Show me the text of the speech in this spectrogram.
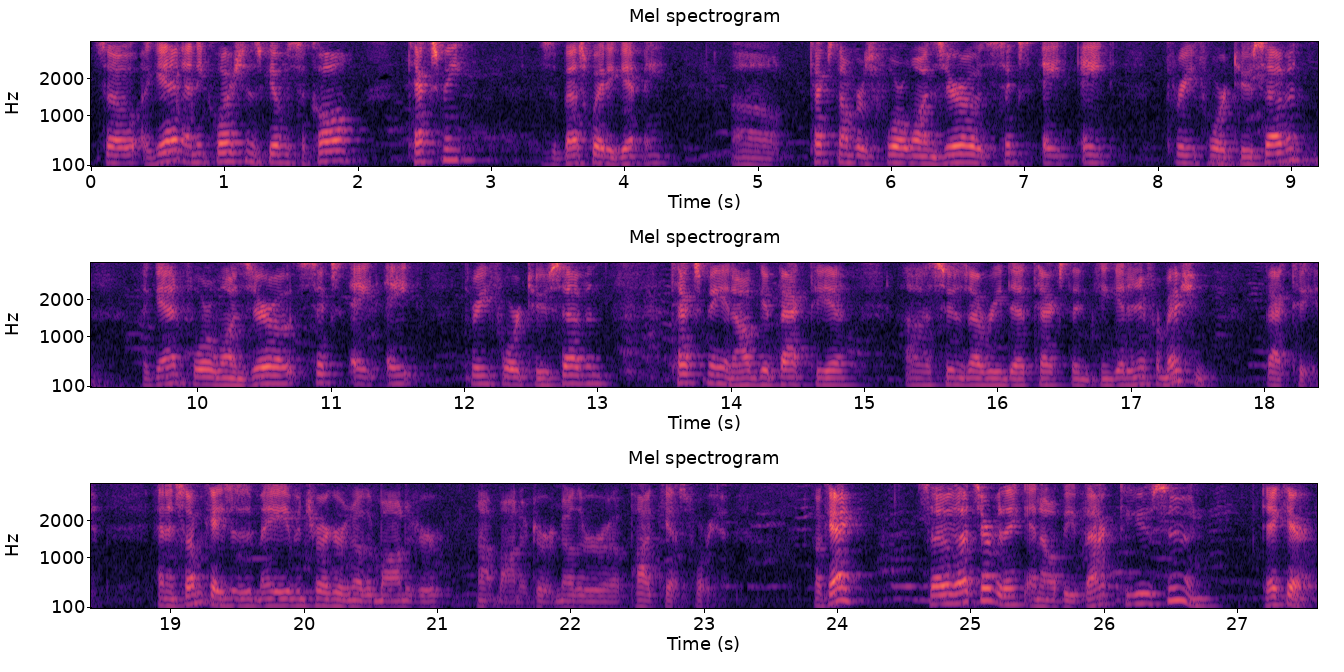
So again, any questions, give us a call. Text me is the best way to get me. Uh, text number is 410-688-3427. Again, 410-688-3427. Text me and I'll get back to you uh, as soon as I read that text and can get an information back to you. And in some cases, it may even trigger another monitor, not monitor, another uh, podcast for you. Okay? So that's everything, and I'll be back to you soon. Take care.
